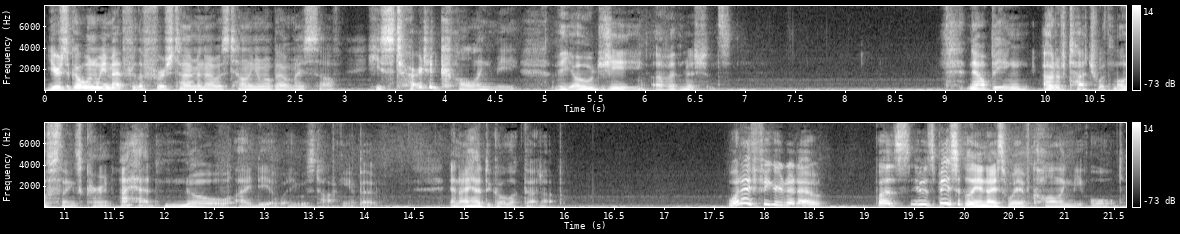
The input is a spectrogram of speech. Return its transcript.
Years ago, when we met for the first time and I was telling him about myself, he started calling me the OG of admissions. Now, being out of touch with most things current, I had no idea what he was talking about, and I had to go look that up. What I figured it out was it was basically a nice way of calling me old.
